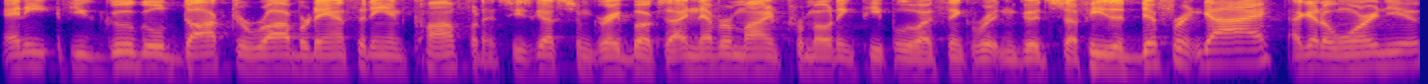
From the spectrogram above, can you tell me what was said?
He, if you Google Dr. Robert Anthony and confidence, he's got some great books. I never mind promoting people who I think written good stuff. He's a different guy. I got to warn you.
